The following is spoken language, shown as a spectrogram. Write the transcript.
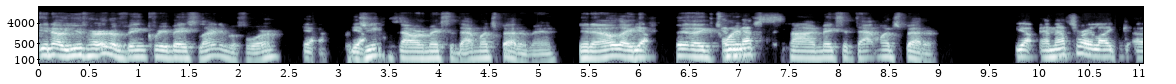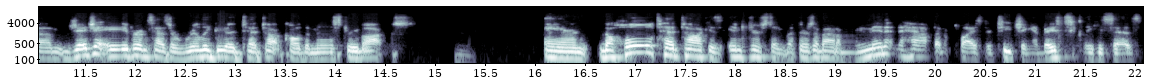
you know, you've heard of inquiry based learning before. Yeah. yeah. Genius Hour makes it that much better, man. You know, like, yeah. like 20 time makes it that much better. Yeah. And that's where I like um, JJ Abrams has a really good TED talk called The Mystery Box. And the whole TED talk is interesting, but there's about a minute and a half that applies to teaching. And basically, he says,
